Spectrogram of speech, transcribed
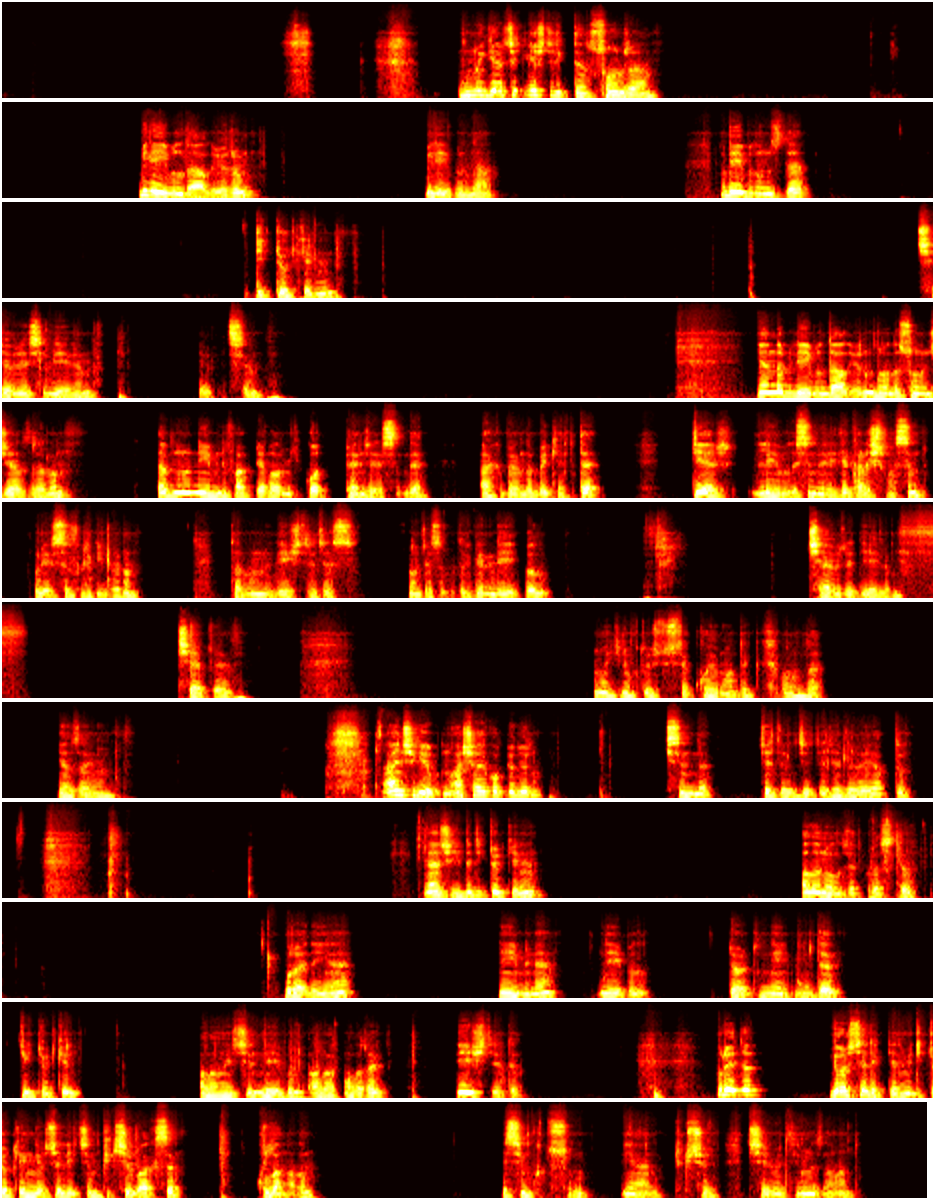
Bunu gerçekleştirdikten sonra bir label daha alıyorum. Bir label daha. Bu label'ımızda dikdörtgenin çevresi diyelim. Çevresi. Yanına bir label daha alıyorum. Buna da sonucu yazdıralım. Tabii bunun name'ini farklı yapalım ki kod penceresinde. Arka planda backend'te diğer label isimleriyle karışmasın. Buraya sıfır giriyorum. Tabii bunu değiştireceğiz. Sonuç hesaplatırken label çevre diyelim. Çevre ama iki nokta üst üste koyamadık. Onu da yazayım. Aynı şekilde bunu aşağıya kopyalıyorum. İkisini de CTRL CTRL ve yaptım. Aynı şekilde dikdörtgenin alanı olacak burası da. Burayı da yine name'ine label 4'ün name'ini de dikdörtgen alanı için label alan olarak değiştirdim. Buraya da görsel ekleyelim. Bir dikdörtgen görseli için Picture Box'ı kullanalım. Resim kutusu Yani Türkçe çevirdiğimiz zaman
